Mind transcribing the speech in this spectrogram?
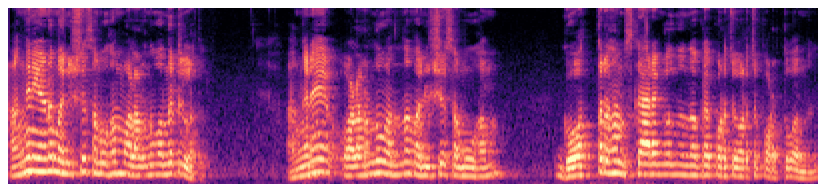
അങ്ങനെയാണ് മനുഷ്യ സമൂഹം വളർന്നു വന്നിട്ടുള്ളത്. അങ്ങനെ വളർന്നു വന്ന മനുഷ്യ സമൂഹം ഗോത്ര സംസ്കാരങ്ങളിൽ നിന്നൊക്കെ കുറച്ച് കുറച്ച് പുറത്തു വന്ന്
